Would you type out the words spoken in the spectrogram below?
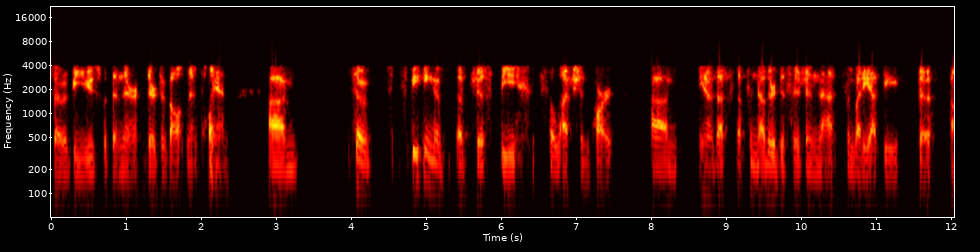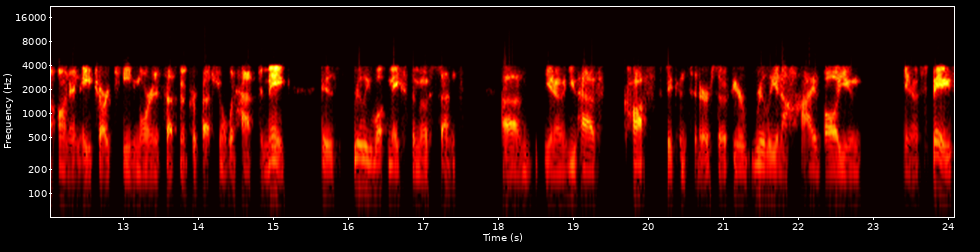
so it would be used within their their development plan. Um, so speaking of, of just the selection part, um, you know, that's that's another decision that somebody at the, the on an HR team or an assessment professional would have to make is really what makes the most sense. Um, you know, you have costs to consider. So if you're really in a high volume, you know, space,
